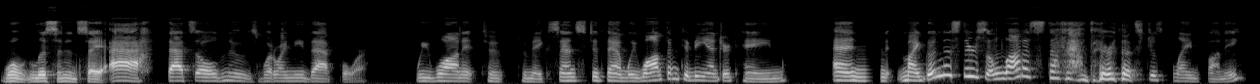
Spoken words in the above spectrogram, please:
won't listen and say, ah, that's old news. What do I need that for? We want it to, to make sense to them. We want them to be entertained. And my goodness, there's a lot of stuff out there that's just plain funny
